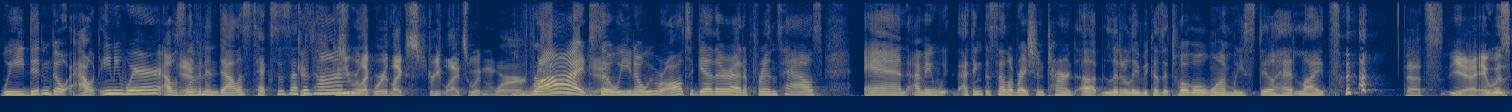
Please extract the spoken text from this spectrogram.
we didn't go out anywhere. I was Yeah. living in Dallas, Texas at the time. Because you were like worried like street lights wouldn't work. or- Right. yeah. So we, you know, we were all together at a friend's house, and I mean, we, I think the celebration turned up literally because at twelve oh one we still had lights. that's yeah. It was.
